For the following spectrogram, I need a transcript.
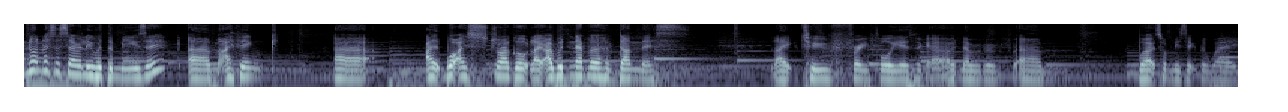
not necessarily with the music. Um, I think uh, I what I struggled like I would never have done this like two, three, four years ago. I would never have um, worked on music the way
